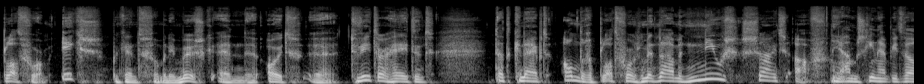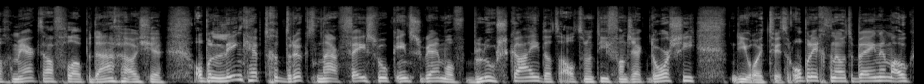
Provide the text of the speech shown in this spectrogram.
platform X, bekend van meneer Musk en eh, ooit eh, Twitter hetend... dat knijpt andere platforms, met name nieuwssites, af. Ja, misschien heb je het wel gemerkt de afgelopen dagen. Als je op een link hebt gedrukt naar Facebook, Instagram of Blue Sky, dat alternatief van Jack Dorsey, die ooit Twitter oprichtte, notabene. Maar ook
